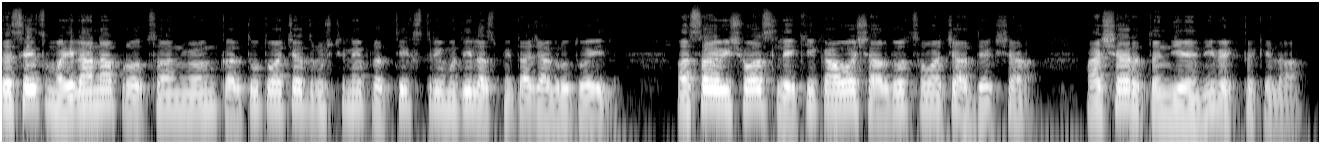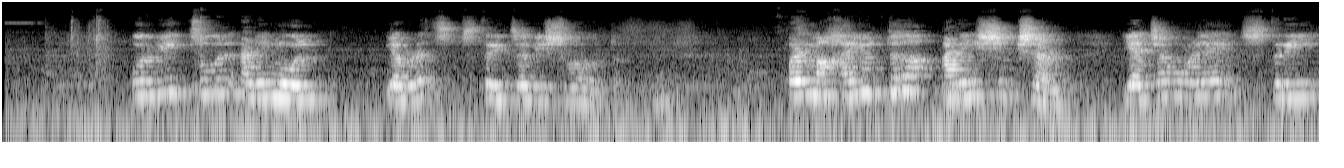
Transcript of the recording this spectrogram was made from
तसेच महिलांना प्रोत्साहन मिळून कर्तृत्वाच्या दृष्टीने प्रत्येक स्त्रीमधील अस्मिता जागृत होईल असा विश्वास लेखिका व शारदोत्सवाच्या अध्यक्षा आशा रतनजी यांनी व्यक्त केला. पूर्वी चूल आणि मूल एवढंच स्त्रीचं विश्व होत. पण महायुद्ध आणि शिक्षण याच्यामुळे स्त्री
